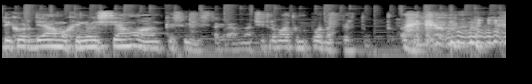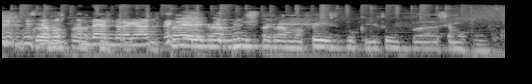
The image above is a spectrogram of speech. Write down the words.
Ricordiamo che noi siamo anche su Instagram, ci trovate un po' dappertutto. Ecco. Ci stiamo espandendo, ragazzi. Telegram, Instagram, Facebook, YouTube, siamo ovunque.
